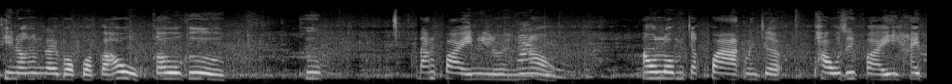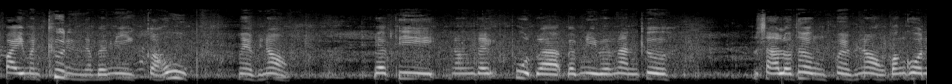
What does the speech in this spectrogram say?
ที่น้องทำใดบอกบอกก็เข้าเข้าคือคือดังไฟนี่เลยพี่น้อง เอาลมจากปากมันจะ เผาใส่ไฟให้ไฟมันขึ้นนะแบบนี้กะฮู้แม่พี่น้องแบบที่น้องได้พูดว่าแบบนี้แบบนั้นคือภาษาเราเทิงแม่พี่น้องบางคน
